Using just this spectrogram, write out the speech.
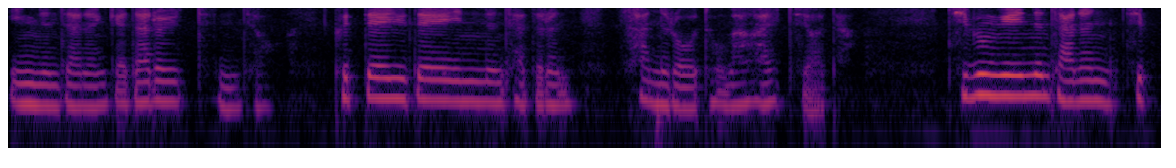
읽는 자는 깨달을진저 그때 유대에 있는 자들은 산으로 도망할지어다. 지붕 위에 있는 자는 집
